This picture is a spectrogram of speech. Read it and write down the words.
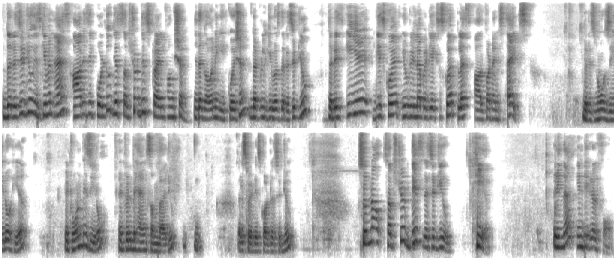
the residue is given as r is equal to, just substitute this trial function in the governing equation that will give us the residue. That is Ea d square u tilde by dx square plus alpha times x. There is no 0 here. It won't be 0. It will be having some value. That's why it is called residue. So now substitute this residue here in the integral form.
